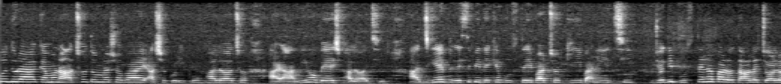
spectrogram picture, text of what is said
বন্ধুরা, কেমন আছো তোমরা সবাই? আশা করি খুব ভালো আছো আর আমিও বেশ ভালো আছি। আজকের রেসিপি দেখে বুঝতেই পারছ কি বানিয়েছি। যদি বুঝতে না পারো তাহলে চলো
